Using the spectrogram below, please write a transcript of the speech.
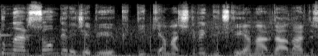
Bunlar son derece büyük, dik yamaçlı ve güçlü yanardağlardır.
